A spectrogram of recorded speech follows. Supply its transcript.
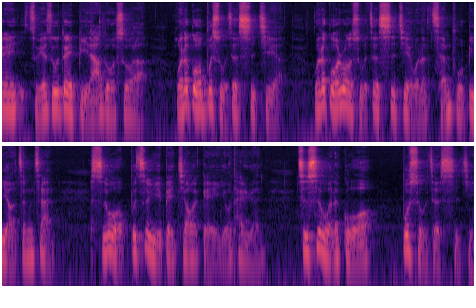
所以主耶稣对彼拉多说了：“我的国不属这世界啊，我的国若属这世界，我的臣仆必要征战，使我不至于被交给犹太人。只是我的国不属这世界。”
